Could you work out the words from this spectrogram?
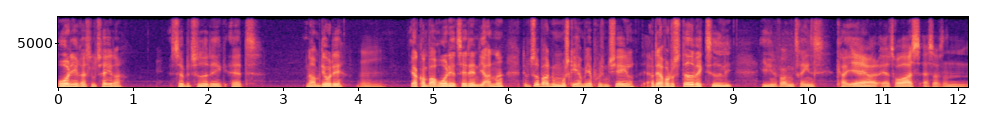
hurtige resultater, så betyder det ikke, at Nå, men det var det. Mm. Jeg kom bare hurtigere til det end de andre. Det betyder bare, at du måske har mere potentiale, ja. og derfor er du stadigvæk tidlig i din fucking træningskarriere. Ja, og jeg tror også, altså sådan,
